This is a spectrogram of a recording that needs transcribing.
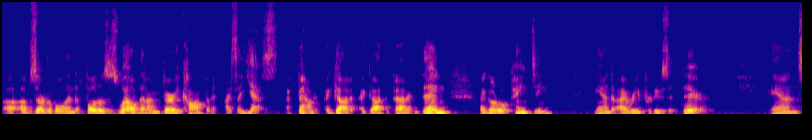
uh, observable in the photos as well, then I'm very confident. I say, yes, I found it. I got it. I got the pattern. Then I go to a painting and I reproduce it there. And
